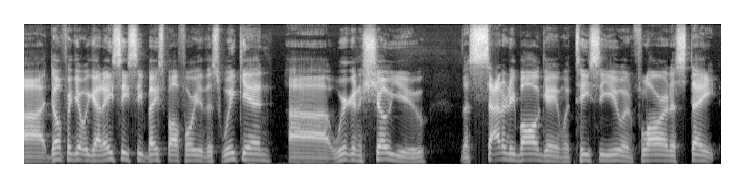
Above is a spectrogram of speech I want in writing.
Uh, don't forget, we got ACC baseball for you this weekend. Uh, we're going to show you the Saturday ball game with TCU and Florida State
